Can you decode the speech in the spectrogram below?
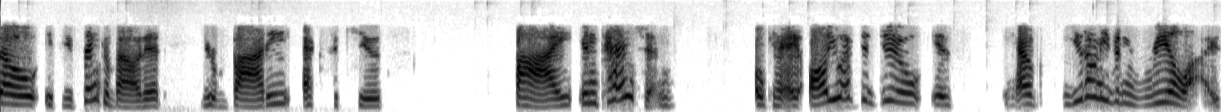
So if you think about it, your body executes by intention. Okay, all you have to do is have you don't even realize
